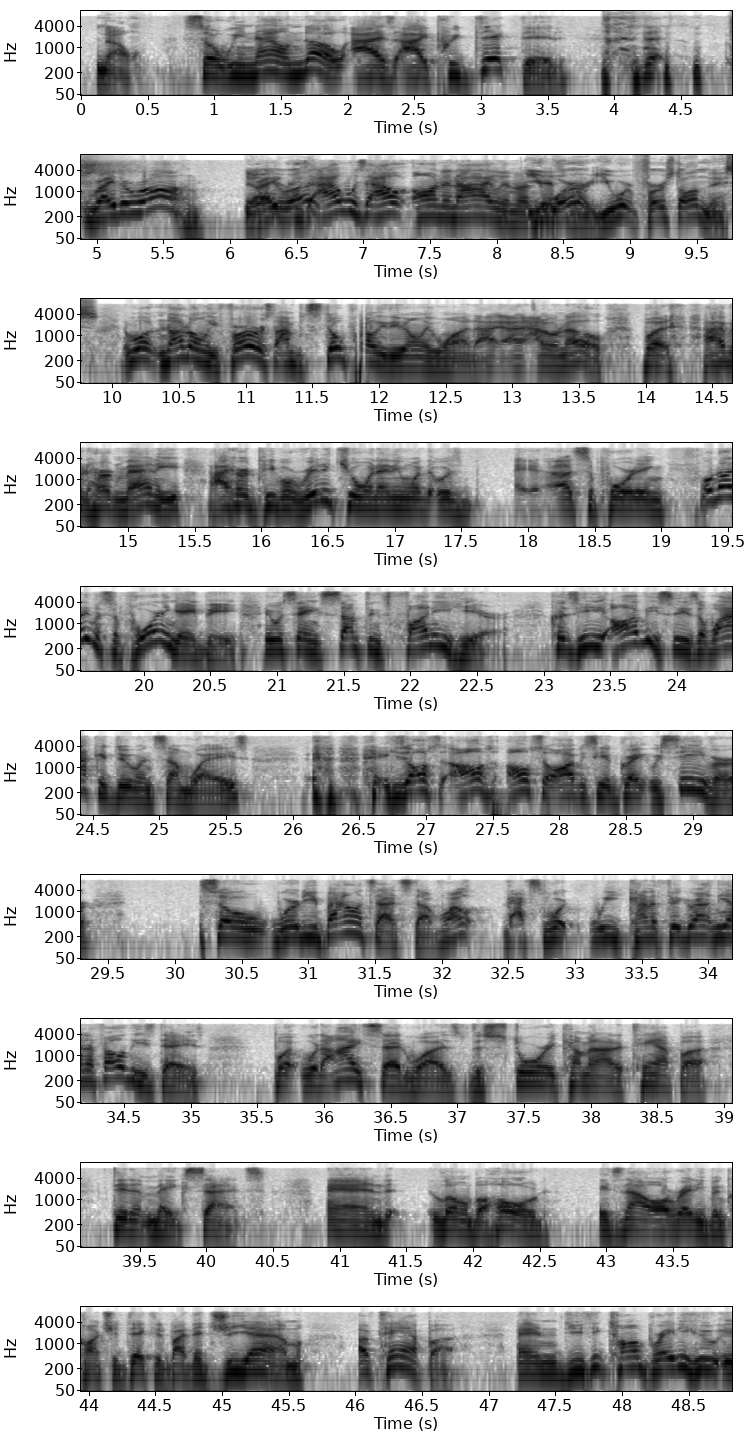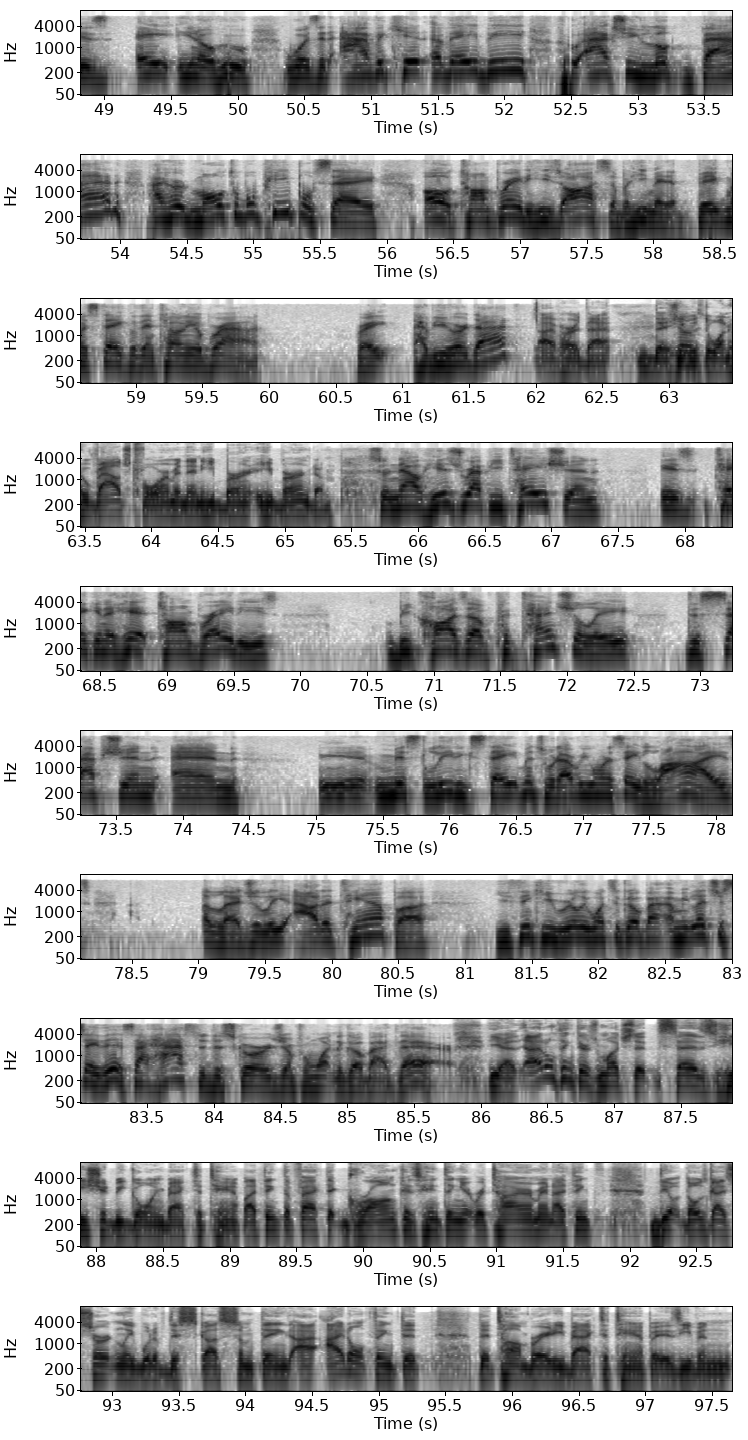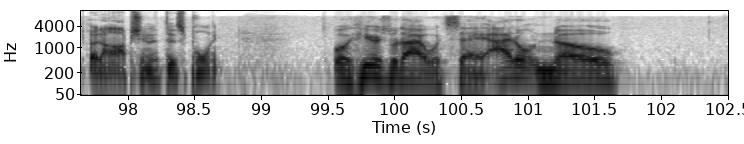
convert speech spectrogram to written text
No. So we now know, as I predicted, that right or wrong. Yeah, right? you're 'Cause right. I was out on an island on You were. one. You were first on this. Well, not only first, I'm still probably the only one. I, I I don't know, but I haven't heard many. I heard people ridiculing anyone that was uh, supporting, or not even supporting AB. It was saying something's funny here because he obviously is a wackadoo in some ways. He's also also obviously a great receiver. So where do you balance that stuff? Well, that's what we kind of figure out in the NFL these days. But what I said was the story coming out of Tampa didn't make sense. And lo and behold, it's now already been contradicted by the GM of Tampa. And do you think Tom Brady, who is a you know who was an advocate of AB, who actually looked bad? I heard multiple people say, "Oh, Tom Brady, he's awesome, but he made a big mistake with Antonio Brown." Right? Have you heard that? I've heard that. That he was the one who vouched for him, and then he burned he burned him. So now his reputation is taking a hit, Tom Brady's, because of potentially deception and eh, misleading statements, whatever you want to say, lies, allegedly out of Tampa. You think he really wants to go back? I mean, let's just say this: that has to discourage him from wanting to go back there. Yeah, I don't think there's much that says he should be going back to Tampa. I think the fact that Gronk is hinting at retirement, I think the, those guys certainly would have discussed some things. I, I don't think that that Tom Brady back to Tampa is even an option at this point. Well, here's what I would say. I don't know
